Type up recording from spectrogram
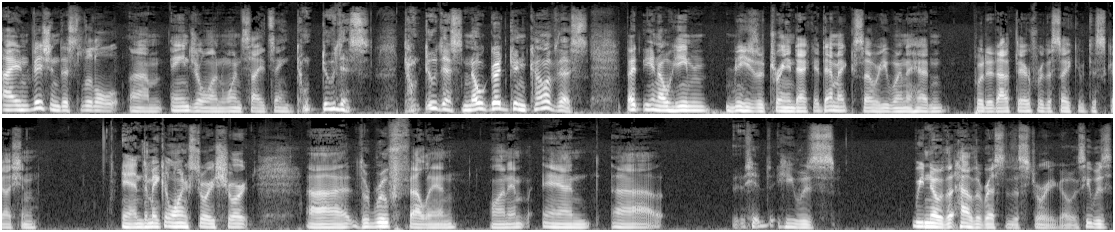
I envisioned this little um, angel on one side saying, "Don't do this. Don't do this. No good can come of this." But you know, he he's a trained academic, so he went ahead and put it out there for the sake of discussion. And to make a long story short, uh, the roof fell in on him, and uh, he, he, was. We know that how the rest of the story goes. He was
